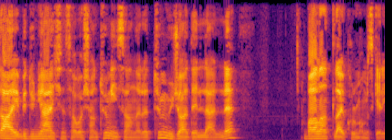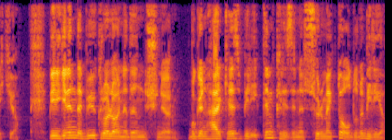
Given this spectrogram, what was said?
daha iyi bir dünya için savaşan tüm insanlara tüm mücadelelerle bağlantılar kurmamız gerekiyor. Bilginin de büyük rol oynadığını düşünüyorum. Bugün herkes bir iklim krizini sürmekte olduğunu biliyor.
